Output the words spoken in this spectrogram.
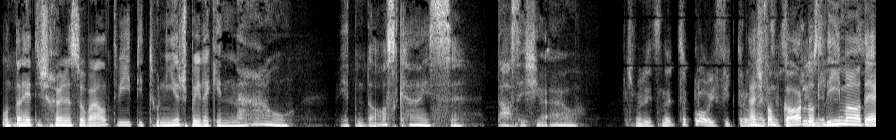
Und dann hättest du können so weltweite Turnier spielen. Genau. Wie hat denn das geheissen? Das ist ja auch. Das ist mir jetzt nicht so geläufig. darum Weißt du, sich's Carlos Lima, nicht, der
